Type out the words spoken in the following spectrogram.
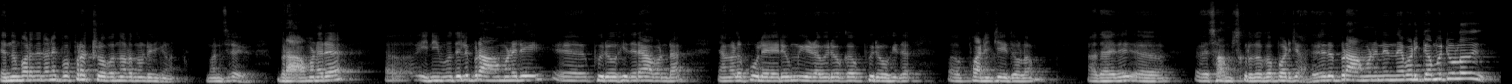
എന്നും പറഞ്ഞിട്ടാണ് ഇപ്പോൾ പ്രക്ഷോഭം നടന്നുകൊണ്ടിരിക്കുന്നത് മനസ്സിലായോ? ബ്രാഹ്മണരെ ഇനി മുതൽ ബ്രാഹ്മണർ പുരോഹിതരാവണ്ട. ഞങ്ങൾ പുലയരും ഈഴവരും ഒക്കെ പുരോഹിത പണി ചെയ്തോളാം. അതായത് സംസ്കൃതമൊക്കെ പഠിച്ച് അതായത് ബ്രാഹ്മണനെന്നേ പഠിക്കാൻ പറ്റുള്ളത്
